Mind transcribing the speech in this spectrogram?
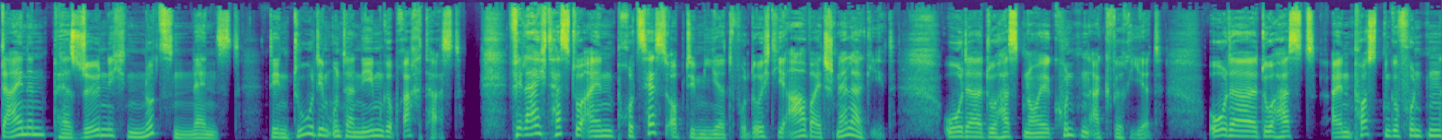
deinen persönlichen Nutzen nennst, den du dem Unternehmen gebracht hast. Vielleicht hast du einen Prozess optimiert, wodurch die Arbeit schneller geht. Oder du hast neue Kunden akquiriert. Oder du hast einen Posten gefunden,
